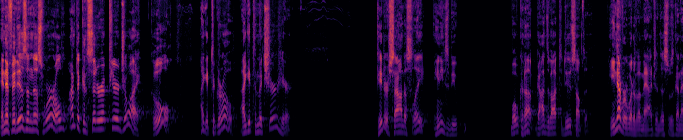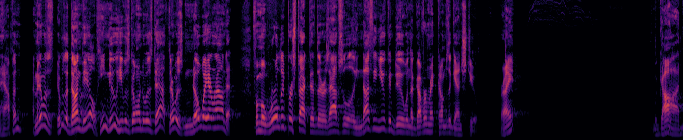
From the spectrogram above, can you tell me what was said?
And if it is in this world, I'm to consider it pure joy. Cool. I get to grow, I get to mature here. Peter's sound asleep. He needs to be woken up. God's about to do something. He never would have imagined this was going to happen. I mean, it was, it was a done deal. He knew he was going to his death. There was no way around it. From a worldly perspective, there is absolutely nothing you can do when the government comes against you, right? But God,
